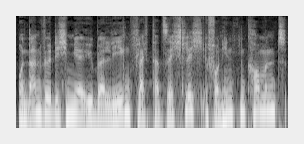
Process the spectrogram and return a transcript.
Und dann würde ich mir überlegen, vielleicht tatsächlich von hinten kommend,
